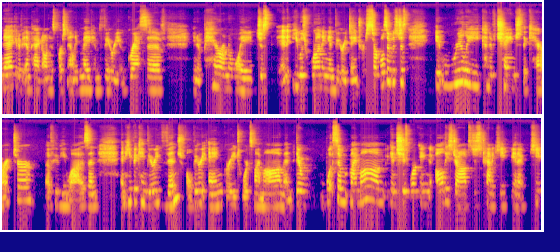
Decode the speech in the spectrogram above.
negative impact on his personality made him very aggressive you know paranoid just and he was running in very dangerous circles. It was just it really kind of changed the character of who he was and and he became very vengeful very angry towards my mom and there what so my mom again she's working all these jobs just trying to keep you know keep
